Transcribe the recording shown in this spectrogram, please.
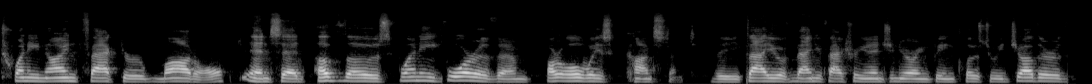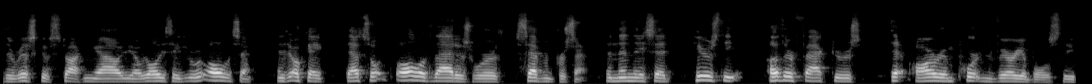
29 factor model and said, of those, 24 of them are always constant. The value of manufacturing and engineering being close to each other, the risk of stocking out, you know, all these things were all the same. And said, okay, that's all, all of that is worth 7%. And then they said, here's the other factors that are important variables the,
